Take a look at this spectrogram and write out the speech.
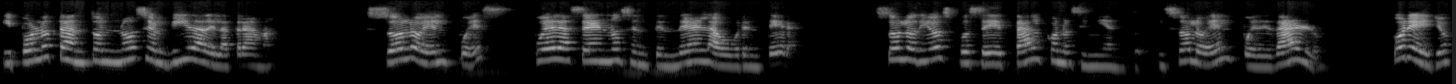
y por lo tanto no se olvida de la trama. Solo Él, pues, puede hacernos entender la obra entera. Solo Dios posee tal conocimiento y solo Él puede darlo. Por ello,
